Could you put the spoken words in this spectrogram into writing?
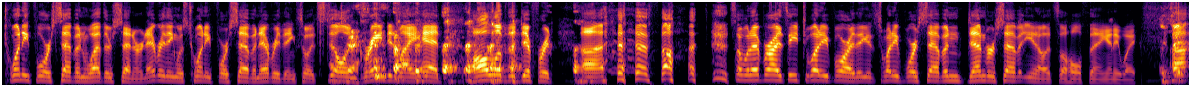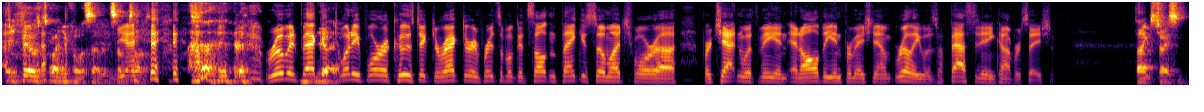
24 7 Weather Center, and everything was 24 7 everything. So it's still ingrained in my head, all of the different. Uh, so whenever I see 24, I think it's 24 7, Denver 7. You know, it's the whole thing. Anyway, It, fe- it feels 24 7 sometimes. yeah. Ruben Peckham, Yeah. 24 acoustic director and principal consultant. Thank you so much for uh, for chatting with me and, and all the information. Um, really, was a fascinating conversation. Thanks, Jayson.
